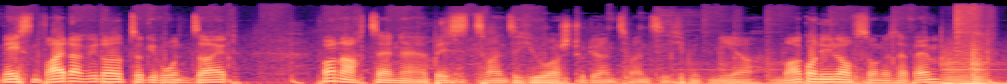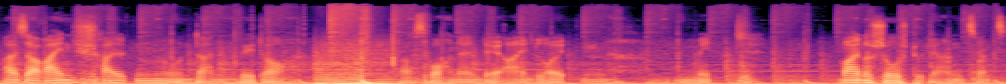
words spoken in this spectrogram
Nächsten Freitag wieder zur gewohnten Zeit von 18 äh, bis 20 Uhr Studio 20 mit mir, Marco Niel auf Sonus FM. Also reinschalten und dann wieder das Wochenende einläuten mit meiner Show Studio 20.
